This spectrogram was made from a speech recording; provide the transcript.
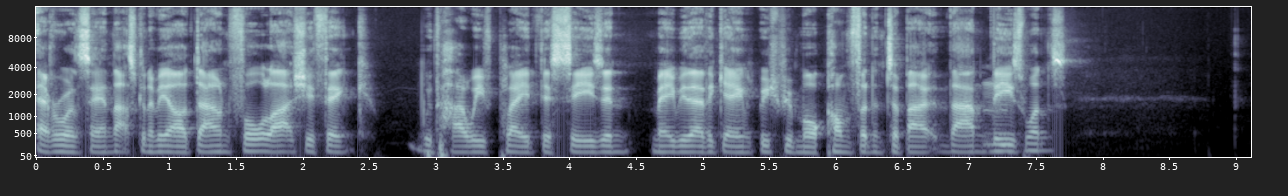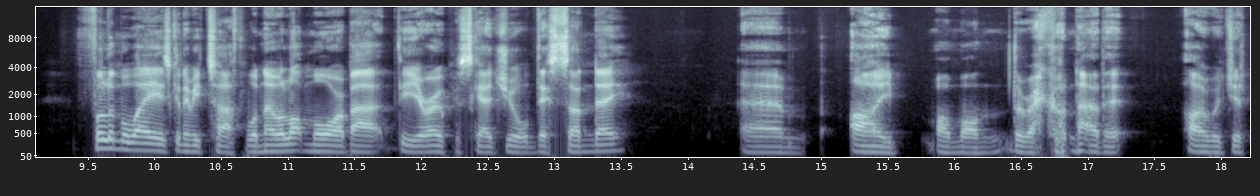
everyone saying that's going to be our downfall. I actually think with how we've played this season. Maybe they're the games we should be more confident about than these ones. Fulham away is going to be tough. We'll know a lot more about the Europa schedule this Sunday. Um, I am on the record now that I would just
